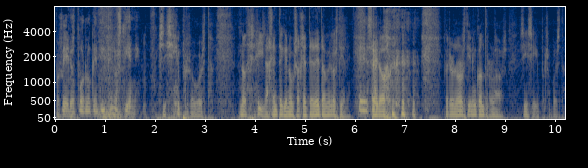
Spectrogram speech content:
por Pero por lo que dice, los tiene. Sí, sí, por supuesto. No, y la gente que no usa GTD también los tiene. Pero, pero no los tienen controlados. Sí, sí, por supuesto.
